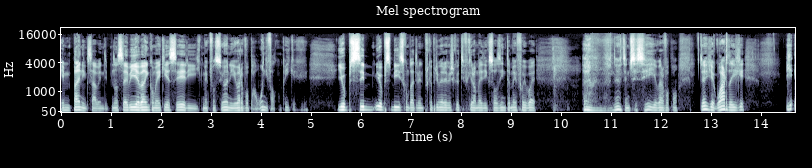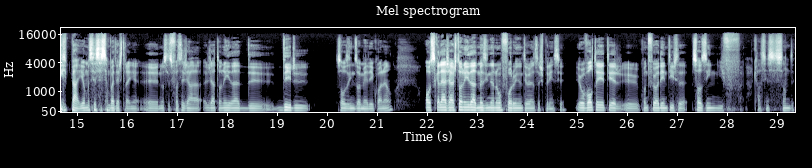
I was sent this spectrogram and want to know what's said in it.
em pânico, sabem? Tipo, não sabia bem como é que ia ser e como é que funciona e agora vou para onde e falo com quem? E eu percebi, eu percebi isso completamente, porque a primeira vez que eu tive que ir ao médico sozinho também foi bem. Ah, tenho CC e agora vou para e aguarda e, e, e pá, é uma sensação bem estranha. Uh, não sei se vocês já, já estão na idade de, de ir sozinhos ao médico ou não. Ou se calhar já estão na idade, mas ainda não foram e não tiveram essa experiência. Eu voltei a ter, uh, quando fui ao dentista sozinho, e foi, aquela sensação de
